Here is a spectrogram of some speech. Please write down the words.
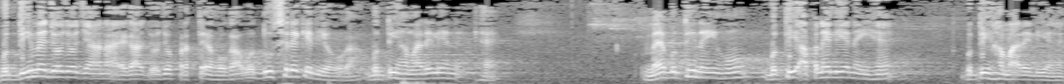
बुद्धि में जो जो ज्ञान आएगा जो जो प्रत्यय होगा, वो दूसरे के लिए होगा। बुद्धि हमारे लिए है। मैं बुद्धि नहीं हूँ, बुद्धि अपने लिए नहीं है, बुद्धि हमारे लिए है।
